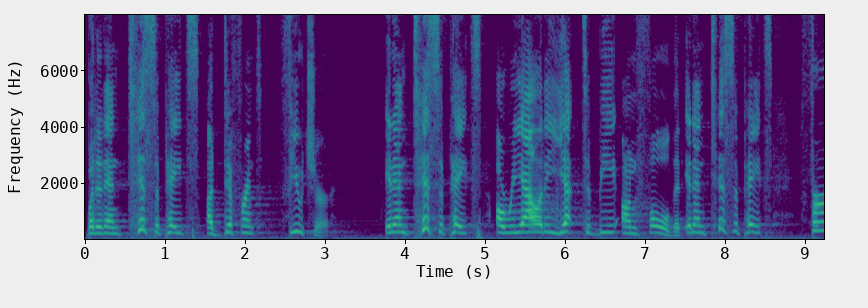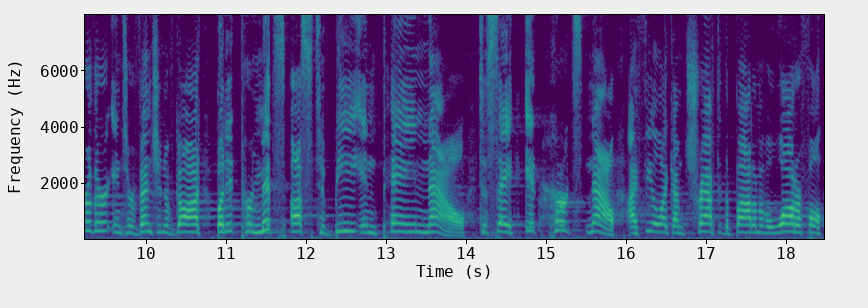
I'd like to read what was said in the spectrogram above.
but it anticipates a different future. It anticipates a reality yet to be unfolded. It anticipates further intervention of God, but it permits us to be in pain now, to say, it hurts now. I feel like I'm trapped at the bottom of a waterfall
